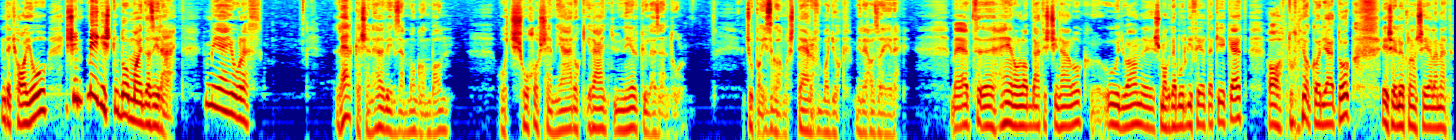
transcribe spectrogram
mint egy hajó, és én mégis tudom majd az irányt. Milyen jó lesz. Lelkesen elvégzem magamban, hogy soha sem járok iránytű nélkül ezentúl. Csupa izgalmas terv vagyok, mire hazaérek mert eh, labdát is csinálok, úgy van, és magdeburgi féltekéket, ha tudni akarjátok, és egy löklansé elemet.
